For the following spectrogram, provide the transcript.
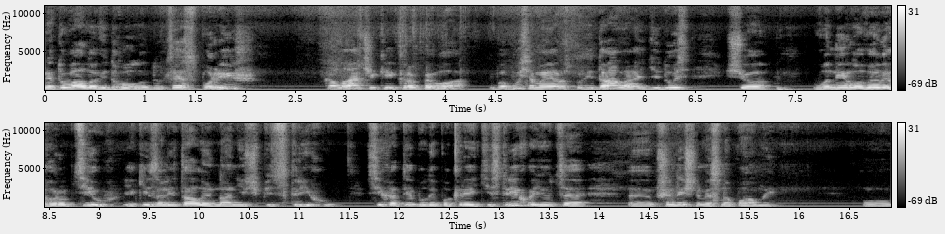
рятувало від голоду? Це спориш, калачики і кропива. І бабуся моя розповідала, дідусь, що вони ловили горобців, які залітали на ніч під стріху. Всі хати були покриті стріхою, це е, пшеничними снопами. О.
